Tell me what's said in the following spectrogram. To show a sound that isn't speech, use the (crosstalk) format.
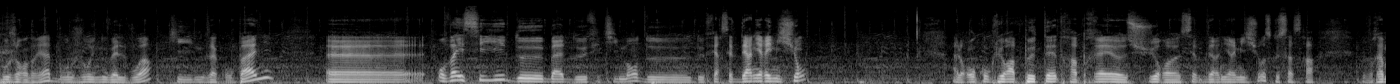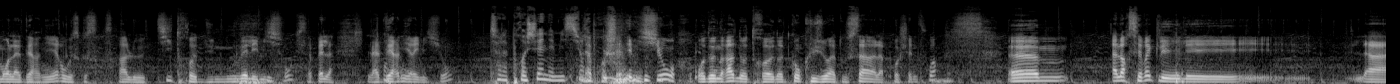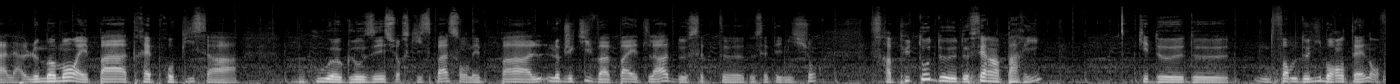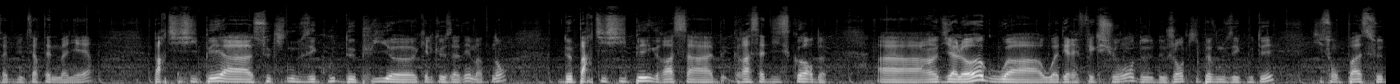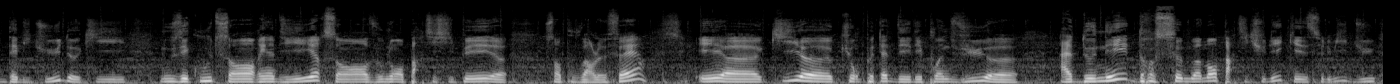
Bonjour Andrea, bonjour une nouvelle voix qui nous accompagne. Euh, on va essayer de, bah, effectivement de, faire cette dernière émission. Alors on conclura peut-être après euh, sur euh, cette dernière émission. Est-ce que ça sera vraiment la dernière ou est-ce que ça sera le titre d'une nouvelle émission qui s'appelle la, dernière émission? Sur la prochaine émission. La prochaine émission, on donnera notre, notre conclusion à tout ça la prochaine fois. alors c'est vrai que les, le moment est pas très propice à, beaucoup euh, glosé sur ce qui se passe. On n'est pas, l'objectif va pas être là de cette euh, de cette émission. Ce sera plutôt de, de faire un pari qui est de, de, une forme de libre antenne en fait d'une certaine manière. Participer à ceux qui nous écoutent depuis euh, quelques années maintenant, de participer grâce à grâce à Discord à un dialogue ou à, ou à des réflexions de, de, gens qui peuvent nous écouter, qui sont pas ceux d'habitude, qui nous écoutent sans rien dire, sans vouloir participer, euh, sans pouvoir le faire, et euh, qui, euh, qui ont peut-être des, des, points de vue à donner dans ce moment particulier qui est celui du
